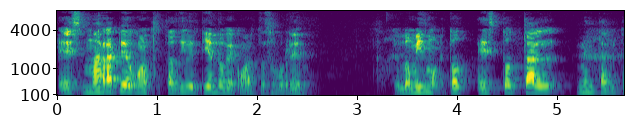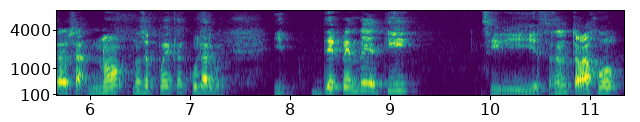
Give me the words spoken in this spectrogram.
es más rápido cuando te estás divirtiendo que cuando estás aburrido. Es lo mismo. Es totalmente arbitrario. O sea, no, no se puede calcular, güey. Y depende de ti si estás en el trabajo,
